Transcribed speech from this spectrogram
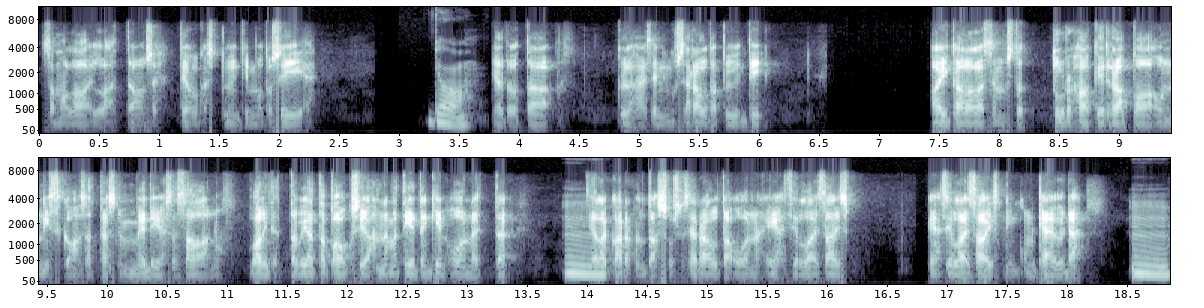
samalla lailla, että on se tehokas pyyntimuoto siihen. joo, Ja tota, kyllähän se, niin kuin se rautapyynti aika lailla semmoista turhaakin rapaa on niskaansa tässä nyt mediassa saanut. Valitettavia tapauksiahan nämä tietenkin on, että mm, siellä karhun tassussa se rauta on, eihän sillä saisi eihän sillä lailla sais niin kuin käydä. mm,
